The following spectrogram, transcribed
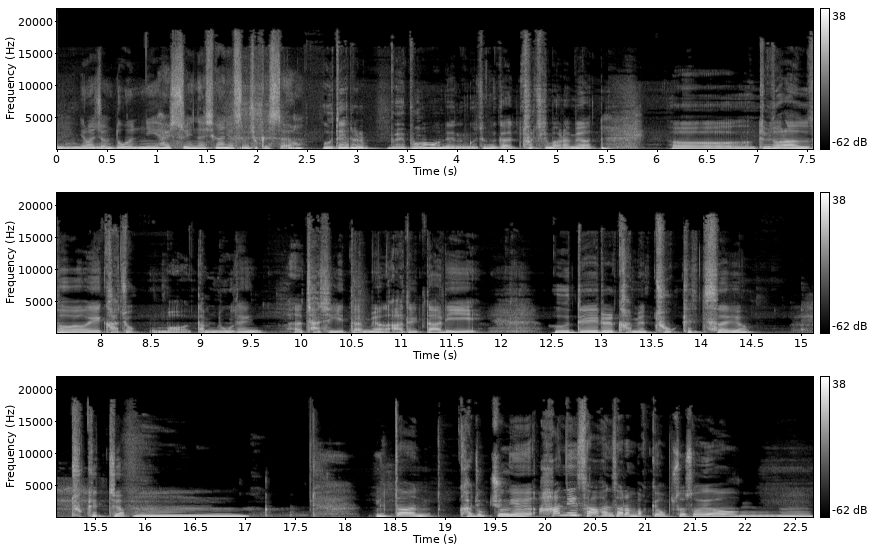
음, 이런 좀 논의할 수 있는 시간이었으면 좋겠어요. 의대를 왜 보내는 거죠? 그러니까 솔직히 말하면 어 김선 아나운서의 가족 뭐 남동생 아, 자식이 있다면 아들 딸이 의대를 가면 좋겠어요? 좋겠죠? 음, 일단 가족 중에 한의사 한 사람밖에 없어서요. 음. 음,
